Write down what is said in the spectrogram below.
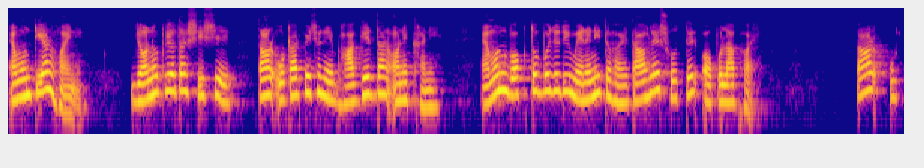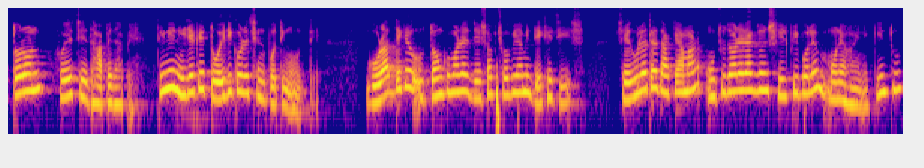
এমনটি আর হয়নি। জনপ্রিয়তার শীর্ষে তাঁর ওটার পেছনে ভাগ্যের দান অনেকখানি। এমন বক্তব্য যদি মেনে নিতে হয়, তাহলে সত্যের অপলাপ হয়। তাঁর উত্তরণ হয়েছে ধাপে ধাপে। তিনি নিজেকে তৈরি করেছেন প্রতি মুহূর্তে। গোড়ার দিকে উত্তম কুমারের যেসব ছবি আমি দেখেছি, সেগুলোতে তাকে আমার উঁচু দরের একজন শিল্পী বলে মনে হয়নি। কিন্তু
